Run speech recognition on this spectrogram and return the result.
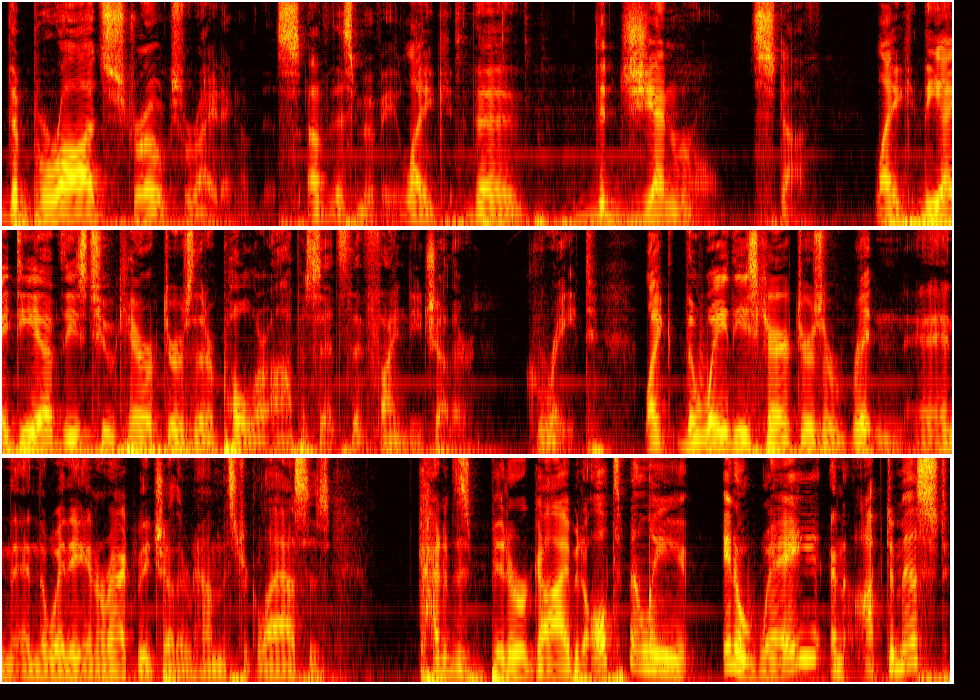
the broad strokes writing of this of this movie, like the the general stuff, like the idea of these two characters that are polar opposites that find each other. Great. Like the way these characters are written and and the way they interact with each other and how Mr. Glass is kind of this bitter guy, but ultimately, in a way, an optimist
